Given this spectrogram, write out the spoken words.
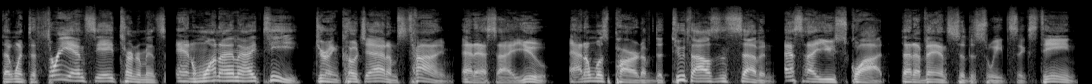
that went to three NCAA tournaments and one NIT during Coach Adams' time at SIU. Adam was part of the 2007 SIU squad that advanced to the Sweet 16.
